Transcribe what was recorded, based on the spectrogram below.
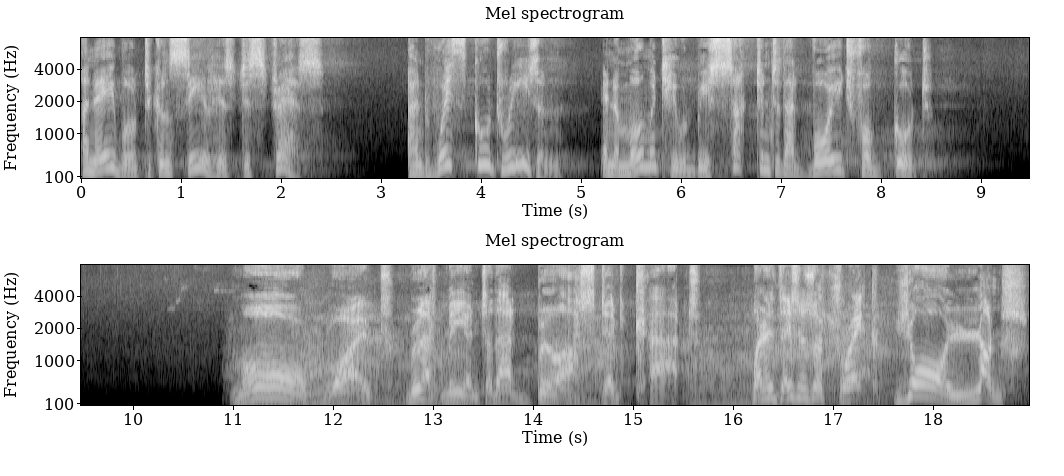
unable to conceal his distress. And with good reason. In a moment he would be sucked into that void for good. All right, let me into that blasted cat. But if this is a trick, your lunch.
